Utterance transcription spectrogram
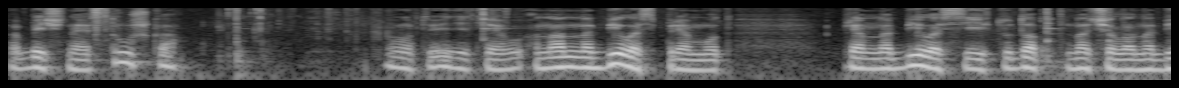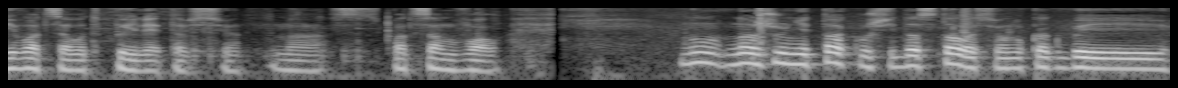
обычная стружка. Вот видите, она набилась прям вот, прям набилась и туда начала набиваться вот пыль это все на, под сам вал. Ну, ножу не так уж и досталось, он как бы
